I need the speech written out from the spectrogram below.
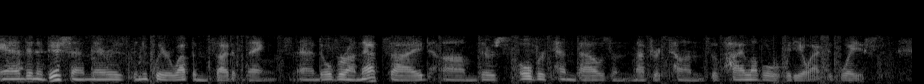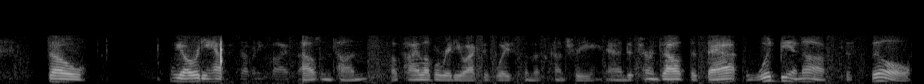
And in addition, there is the nuclear weapons side of things. And over on that side, um, there's over 10,000 metric tons of high level radioactive waste. So we already have 75,000 tons of high level radioactive waste in this country. And it turns out that that would be enough to fill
